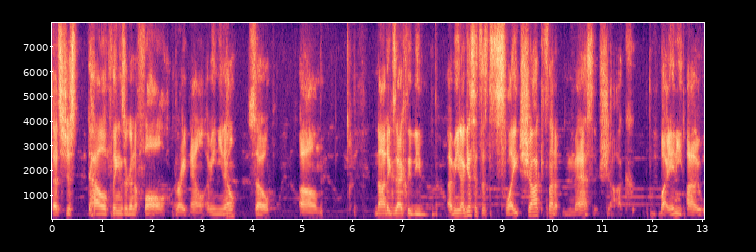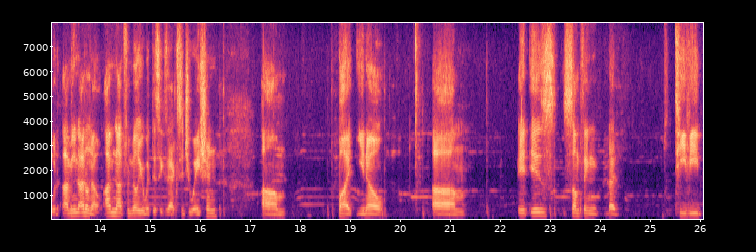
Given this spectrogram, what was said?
that's just how things are going to fall right now. I mean, you know, so um, not exactly the. I mean, I guess it's a slight shock. It's not a massive shock by any. I would. I mean, I don't know. I'm not familiar with this exact situation. Um, but you know, um, it is something that TV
